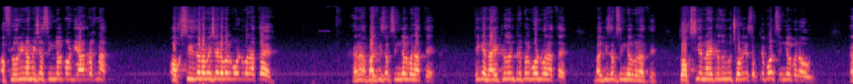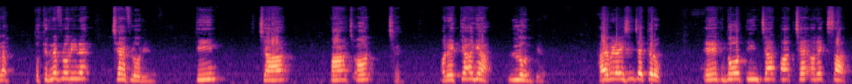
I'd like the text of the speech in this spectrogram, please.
और फ्लोरीन हमेशा सिंगल बॉन्ड याद रखना। ऑक्सीजन हमेशा डबल बॉन्ड बनाता है। है ना? बाकी सब सिंगल बनाते हैं। ठीक है? नाइट्रोजन ट्रिपल बॉन्ड बनाता है। बाकी सब सिंगल बनाते हैं। तो ऑक्सीजन नाइट्रोजन को छोड़ के सबके बॉन्ड सिंगल बनाओगे। है ना? तो कितने फ्लोरीन है? छह फ्लोरीन तीन, चार, पाँच और छ और एक क्या आ गया? लोन पेयर हाइब्रिडाइजेशन चेक करो। एक, दो, तीन, चार, पाँच छ और एक सात।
